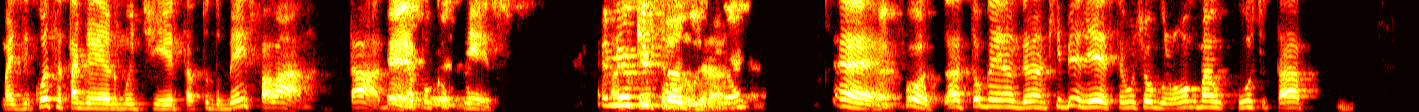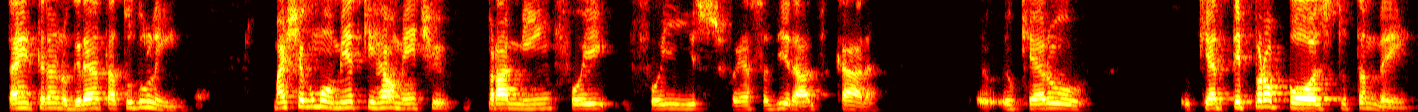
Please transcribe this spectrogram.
Mas enquanto você está ganhando muito dinheiro, tá tudo bem, você fala, ah, tá, daqui é, a pouco é. eu penso. É meio que foda né? É, é. foda, tá, tô ganhando grana aqui, beleza, tem um jogo longo, mas o curto tá, tá entrando grana, tá tudo lindo. Mas chega um momento que realmente, para mim, foi, foi isso, foi essa virada. Cara, eu, eu quero eu quero ter propósito também.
